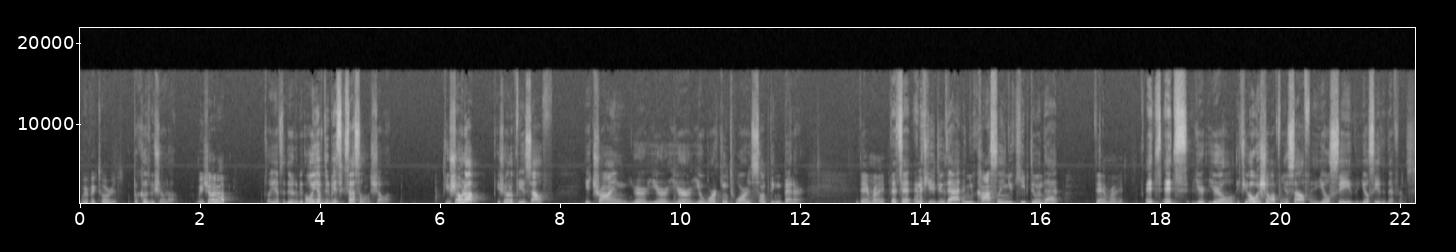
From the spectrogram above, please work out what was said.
We're victorious. because we showed up. We showed up. That's all you have to do to be. All you have to do to be successful is show up. If you showed up, you showed up for yourself. You're trying. You're you're you're you're working towards something better. Damn right. That's it. And if you do that and you constantly and you keep doing that, Damn right. It's it's you're, you'll if you always show up for yourself, you'll see you'll see the difference.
